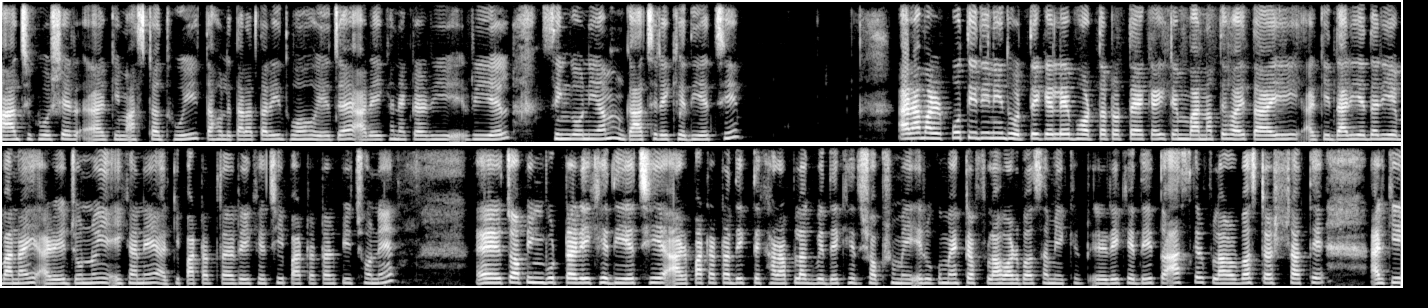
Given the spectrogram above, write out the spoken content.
মাছ ঘষের আর কি মাছটা ধুই, তাহলে তাড়াতাড়ি ধোয়া হয়ে যায়। আর এইখানে একটা রিয়েল সিঙ্গোনিয়াম গাছ রেখে দিয়েছি। আর আমার প্রতিদিনই ধরতে গেলে ভর্তা টর্তা এক আইটেম বানাতে হয়, তাই আর কি দাঁড়িয়ে দাঁড়িয়ে বানাই। আর এর জন্যই এখানে আর কি পাটাটা রেখেছি, পাটাটার পিছনে। চপিং বোর্ডটা রেখে দিয়েছি আর পাটাটা দেখতে খারাপ লাগবে দেখে সবসময় এরকম একটা ফ্লাওয়ার বাস আমি রেখে দিই। তো আজকের ফ্লাওয়ার বাসটার সাথে আর কি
